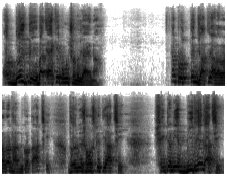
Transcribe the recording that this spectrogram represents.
অদ্বৈতে বা একে পৌঁছানো যায় না। হ্যাঁ প্রত্যেক জাতির আলাদা আলাদা ধার্মিকতা আছে, ধর্মীয় সংস্কৃতি আছে, সেইটা নিয়ে বিভেদ আছে।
